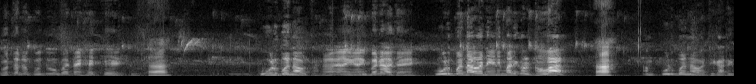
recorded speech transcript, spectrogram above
તો ગોતરનું કૂદવું કરતા હેઠ હેઠ હા? કૂળ બનાવતા. હા અહીં બનાવતા હે. કુળ બનાવે ને એની મારી કોઈ ઘવાર હા. આમ કૂળ બનાવે ઠીકા ઠીક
